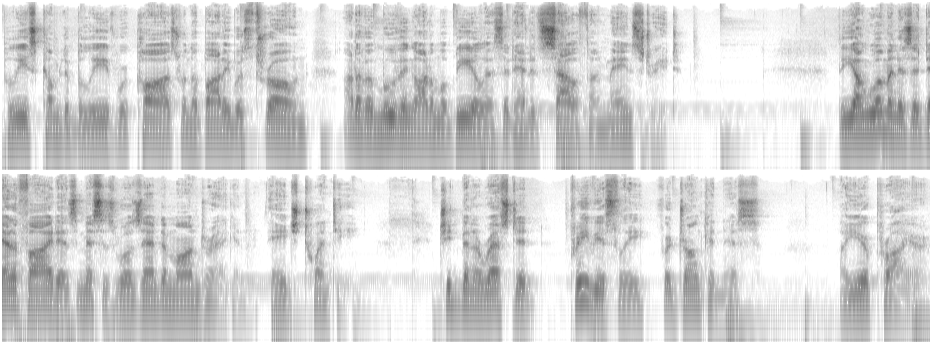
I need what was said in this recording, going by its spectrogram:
police come to believe, were caused when the body was thrown out of a moving automobile as it headed south on Main Street. The young woman is identified as Mrs. Rosenda Mondragon, age 20. She'd been arrested previously for drunkenness a year prior.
